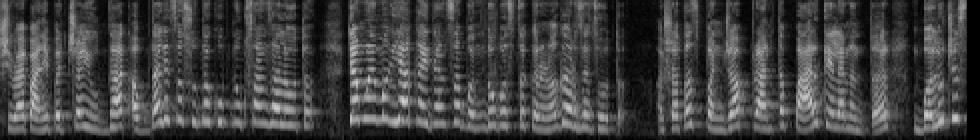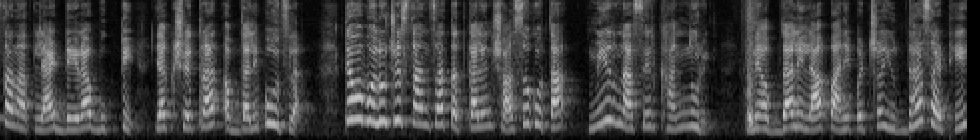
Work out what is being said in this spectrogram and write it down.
शिवाय पानिपतच्या युद्धात अब्दालीचं सुद्धा खूप नुकसान झालं होतं. त्यामुळे मग या कैद्यांचा बंदोबस्त करणं गरजेचं होतं. अशातच पंजाब प्रांत पार केल्यानंतर बलुचिस्तानातल्या डेरा बुकटी या क्षेत्रात अब्दाली पोहोचला. तेव्हा बलुचिस्तानचा तत्कालीन शासक होता मीर नासिर खान नुरी. याने अब्दालीला पानिपतच्या युद्धासाठी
